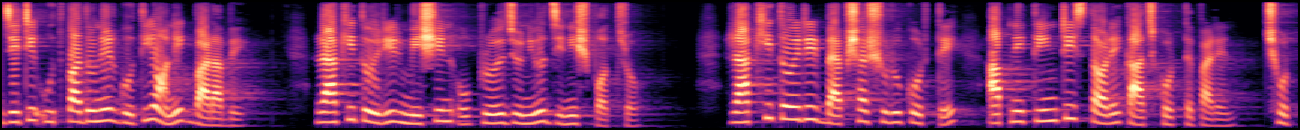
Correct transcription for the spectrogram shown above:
যেটি উৎপাদনের গতি অনেক বাড়াবে। রাখি তৈরির মেশিন ও প্রয়োজনীয় জিনিসপত্র। রাখি তৈরির ব্যবসা শুরু করতে আপনি তিনটি স্তরে কাজ করতে পারেন, ছোট,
